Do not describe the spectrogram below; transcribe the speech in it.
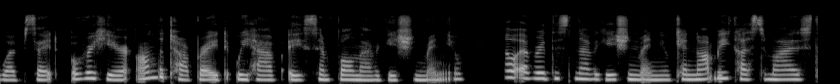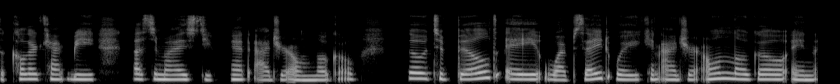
website over here on the top right, we have a simple navigation menu. However, this navigation menu cannot be customized, the color can't be customized, you can't add your own logo. So to build a website where you can add your own logo in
